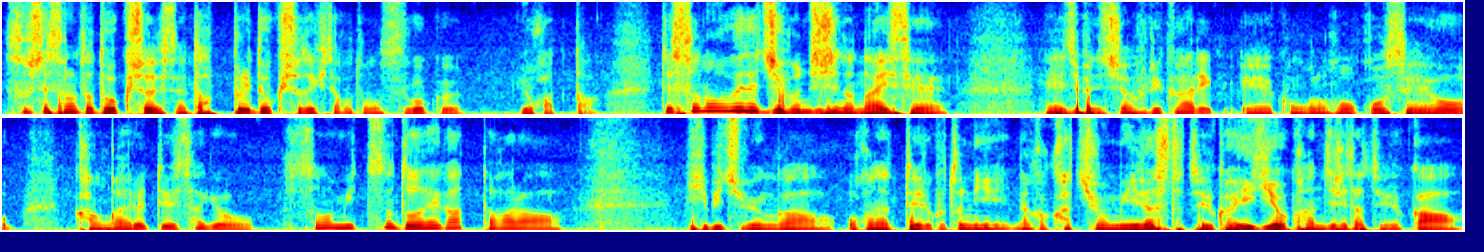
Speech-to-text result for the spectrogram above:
そしてその後読書ですね。たっぷり読書できたこともすごく良かった。で、その上で自分自身の内省、えー、自分自身を振り返り、えー、今後の方向性を考えるという作業、その3つの土台があったから、日々自分が行っていることになんか価値を見出したというか、意義を感じれたというか、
